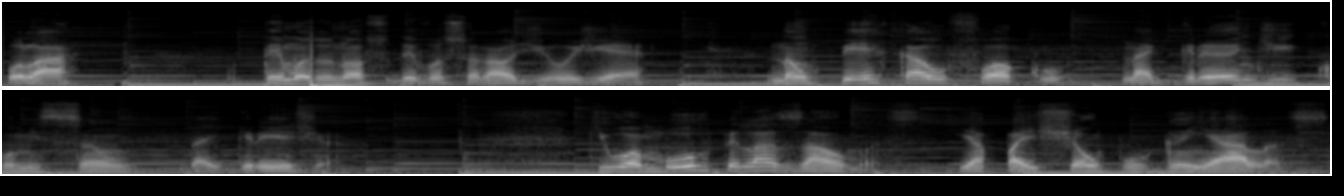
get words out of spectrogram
Olá, o tema do nosso devocional de hoje é Não perca o foco na grande comissão da igreja. Que o amor pelas almas e a paixão por ganhá-las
